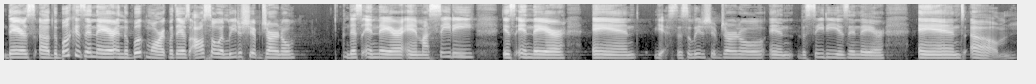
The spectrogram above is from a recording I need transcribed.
there's uh, the book is in there and the bookmark, but there's also a leadership journal that's in there, and my CD is in there. And yes, there's a leadership journal, and the CD is in there. And um,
